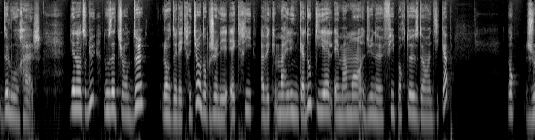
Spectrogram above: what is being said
de l'ouvrage. Bien entendu, nous étions deux lors de l'écriture. Donc je l'ai écrit avec Marilyn Cadou, qui elle est maman d'une fille porteuse de handicap. Donc je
